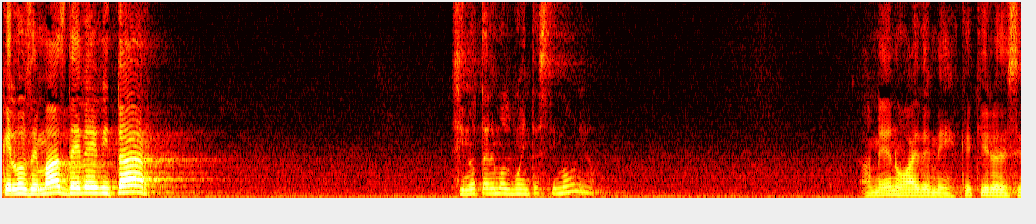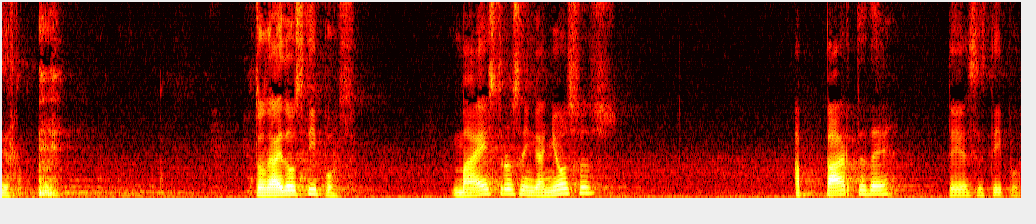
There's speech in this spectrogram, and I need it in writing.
que los demás deben evitar si no tenemos buen testimonio. Amén o hay de mí. ¿Qué quiere decir? Entonces hay dos tipos. Maestros engañosos, aparte de, de esos tipos.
